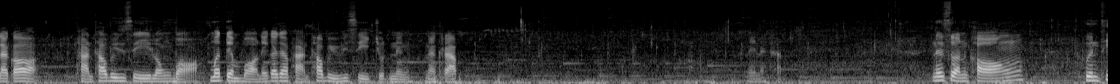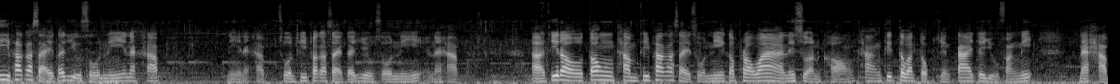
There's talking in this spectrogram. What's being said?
แล้วก็ผ่านท่อ PVC ลงบ่อ เมื่อเต็มบ่อนี้ก็จะผ่านท่อ PVC จุดหนึ่งนะครับนี่นะครับ ในส่วนของพื้นที่พักอาศัยก็อยู่โซนนี้นะครับนี่นะครับส่วนที่พักอาศัยก็อยู่โซนนี้นะครับที่เราต้องทำที่พักอาศัยโซนนี้ก็เพราะว่าในส่วนของทางทิศตะวันตกเฉียงใต้จะอยู่ฝั่งนี้นะครับ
